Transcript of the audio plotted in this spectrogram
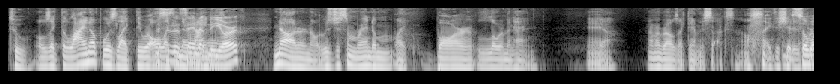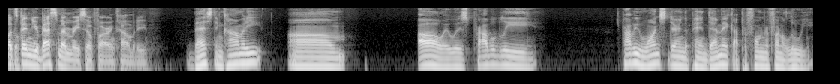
too. It was like the lineup was like they were all This like is in their stand up 90s. New York. No, no, no. It was just some random like bar, Lower Manhattan. Yeah, yeah. I remember I was like, "Damn, this sucks." I was like, "This shit is." So, what's been your best memory so far in comedy? best in comedy? Um, oh, it was probably, probably once during the pandemic. I performed in front of Louis.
